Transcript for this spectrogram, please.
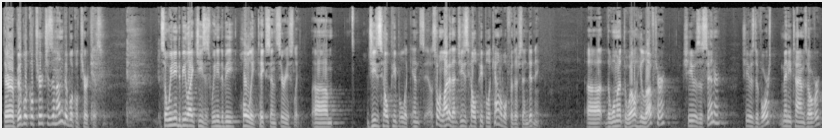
There are biblical churches and unbiblical churches. So we need to be like Jesus. We need to be holy, take sin seriously. Um, Jesus held people, and so in light of that, Jesus held people accountable for their sin, didn't he? Uh, the woman at the well, he loved her. She was a sinner. She was divorced many times over.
